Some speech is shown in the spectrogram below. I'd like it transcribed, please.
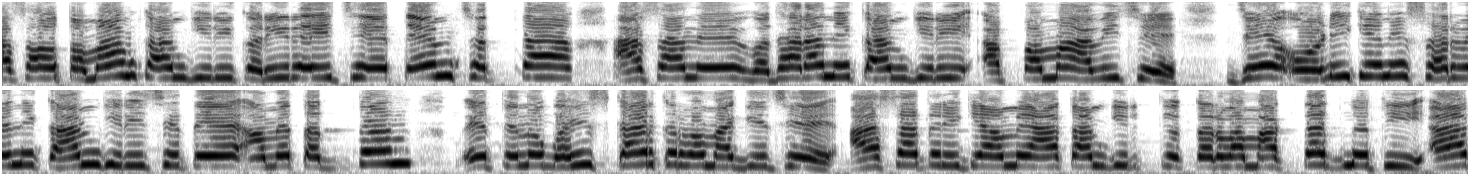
આશાઓ તમામ કામગીરી કરી રહી છે. તેમ છતાં આશાને વધારાની કામગીરી આપવામાં આવી છે. જે ઓડીકેની સર્વેની કામગીરી છે તે અમે તદ્દન તેનો બહિષ્કાર કરવા માંગીએ છીએ. આશા તરીકે અમે આ કામગીરી કરવા માગતા જ નથી. આ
